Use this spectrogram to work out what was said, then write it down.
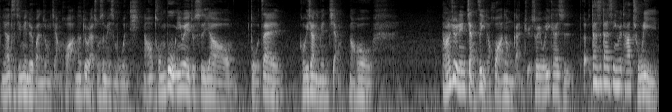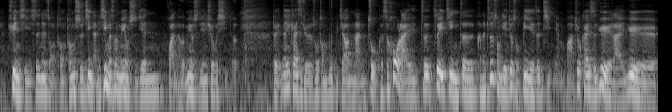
你要直接面对观众讲话，那对我来说是没什么问题。然后同步，因为就是要躲在。口译箱里面讲，然后好像就有点讲自己的话那种感觉。所以我一开始，呃，但是但是因为他处理讯息是那种同同时进来，你基本上没有时间缓和，没有时间休息的。对，那一开始觉得说同步比较难做，可是后来这最近这可能就是从研究所毕业这几年吧，就开始越来越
